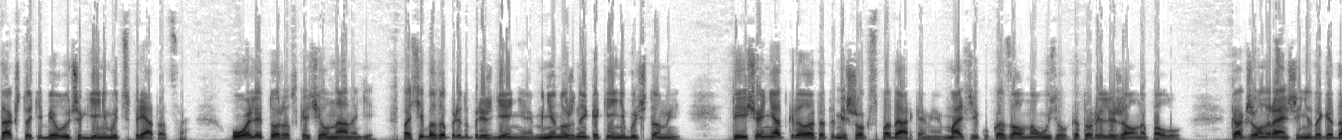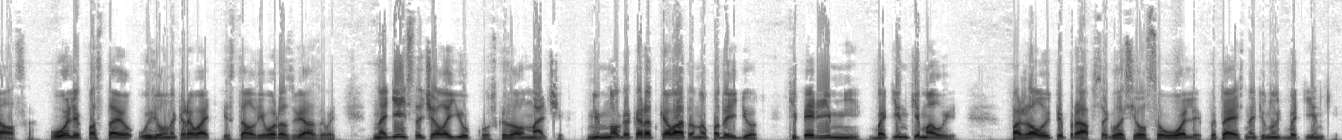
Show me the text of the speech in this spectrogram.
так что тебе лучше где-нибудь спрятаться». Уолли тоже вскочил на ноги. «Спасибо за предупреждение. Мне нужны какие-нибудь штаны». «Ты еще не открыл этот мешок с подарками», — мальчик указал на узел, который лежал на полу. Как же он раньше не догадался? Уолли поставил узел на кровать и стал его развязывать. «Надень сначала юбку», — сказал мальчик. «Немного коротковато, но подойдет. Теперь ремни. Ботинки малы». «Пожалуй, ты прав», — согласился Уолли, пытаясь натянуть ботинки.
